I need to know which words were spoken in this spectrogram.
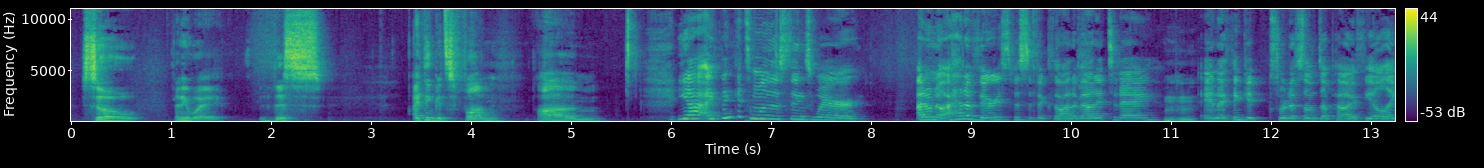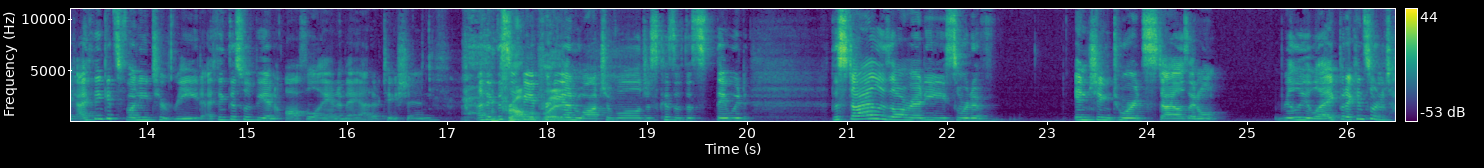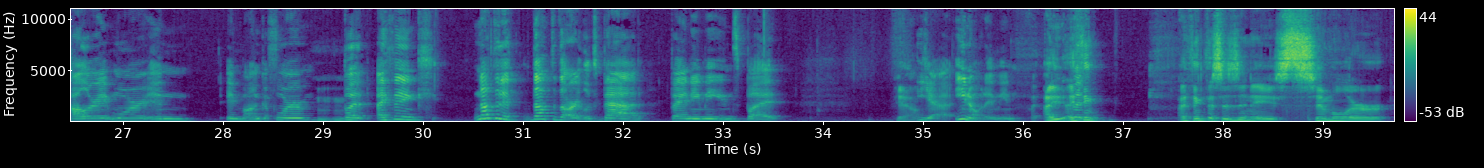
so anyway, this I think it's fun. Um, Yeah, I think it's one of those things where I don't know. I had a very specific thought about it today, Mm-hmm. and I think it sort of sums up how I feel. Like, I think it's funny to read. I think this would be an awful anime adaptation. I think this would be pretty unwatchable just because of this. They would. The style is already sort of inching towards styles I don't really like, but I can sort of tolerate more in in manga form. Mm-hmm. But I think not that it not that the art looks bad by any means, but yeah, yeah, you know what I mean. I, I But- think I think this is in a similar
